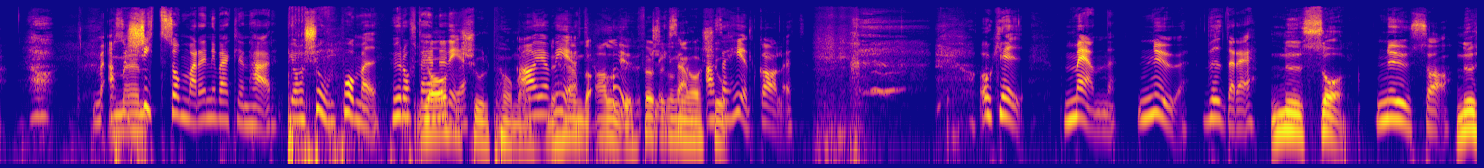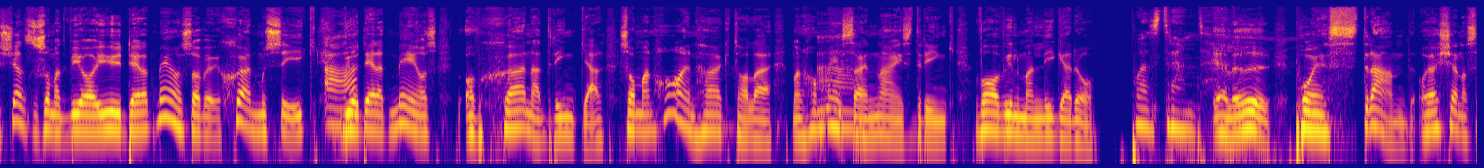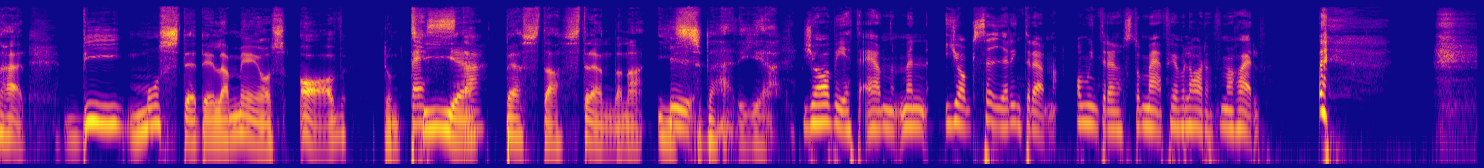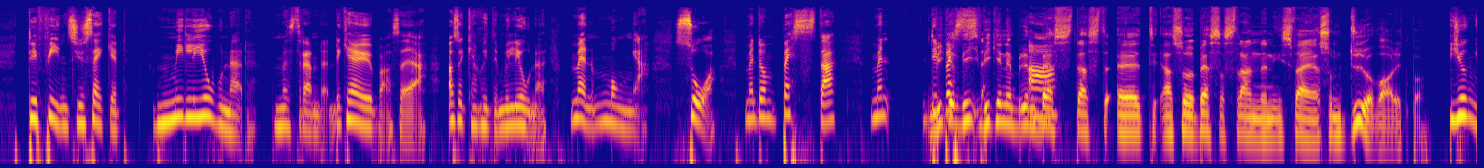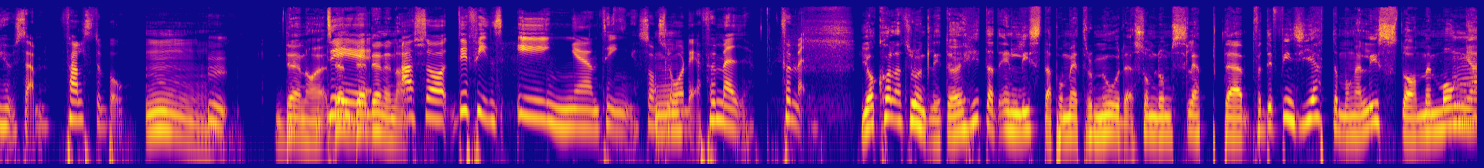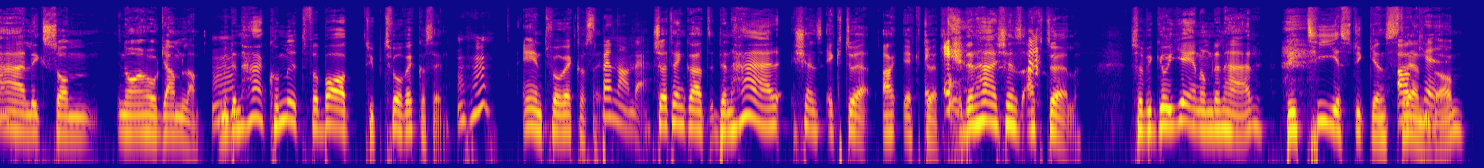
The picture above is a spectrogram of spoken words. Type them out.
Men alltså Men- shit, sommaren är verkligen här. Jag har kjol på mig. Hur ofta jag händer har det? också kjol på mig, Ja, jag det vet. händer aldrig, Sjukt, första gången jag har kjol. Alltså helt galet. Okej, men nu vidare. Nu så, Nu så. Nu känns det som att vi har ju delat med oss av skön musik, Ja. vi har delat med oss av sköna drinkar. Så om man har en högtalare, man har med Ah. sig en nice drink, var vill man ligga då? På en strand. Eller hur? På en strand. Och jag känner så här. vi måste dela med oss av de tio Bästa. bästa stränderna i, I. Sverige. Jag vet en, men jag säger inte den om inte den står med för jag vill ha den för mig själv. det finns ju säkert miljoner med stränder, det kan jag ju bara säga. Alltså kanske inte miljoner, men många. Så, men de bästa, men det Vilken, bästa, vi- vilken är den Ja. bästa, st- eh, alltså bästa stranden i Sverige som du har varit på? Ljunghusen, Falsterbo. Mm. Mm. Den, har jag, Det, den, den, den är nice. Alltså det finns ingenting som Mm. slår det, för mig. För mig. Jag har kollat runt lite och jag har hittat en lista på Metro Mode som de släppte, för det finns jättemånga listor men många Mm. är liksom några år gamla. Men den här kom ut för bara typ två veckor sedan. Mhm. En, två veckor sedan. Spännande. Så jag tänker att den här känns aktuell, aktuell. den här känns aktuell. Så vi går igenom den här, det är tio stycken stränder.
